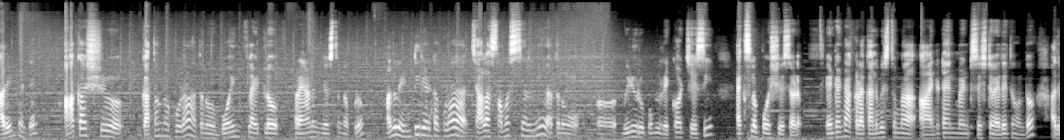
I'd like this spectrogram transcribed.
అదేంటంటే ఆకాష్ గతంలో కూడా అతను బోయింగ్ ఫ్లైట్లో ప్రయాణం చేస్తున్నప్పుడు అందులో ఇంటీరియర్గా కూడా చాలా సమస్యల్ని అతను వీడియో రూపంలో రికార్డ్ చేసి ఎక్స్లో పోస్ట్ చేశాడు. ఏంటంటే అక్కడ కనిపిస్తున్న ఆ ఎంటర్టైన్మెంట్ సిస్టమ్ ఏదైతే ఉందో అది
